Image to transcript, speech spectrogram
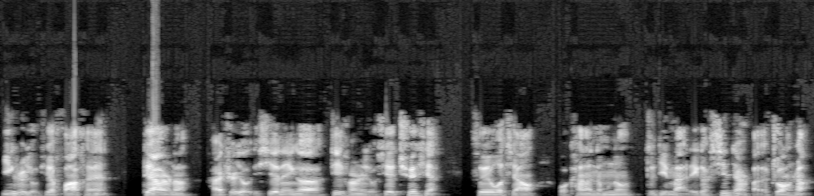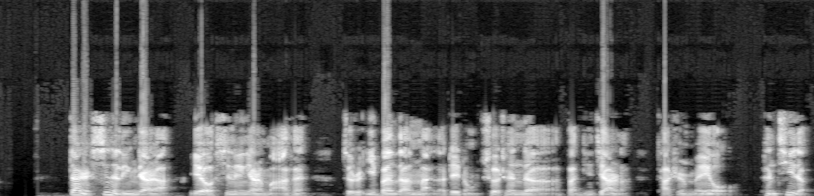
一个是有些划痕，第二呢还是有一些那个地方有些缺陷，所以我想我看看能不能自己买了一个新件把它装上。但是新的零件啊也有新零件的麻烦，就是一般咱们买的这种车身的钣金件呢，它是没有喷漆的，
